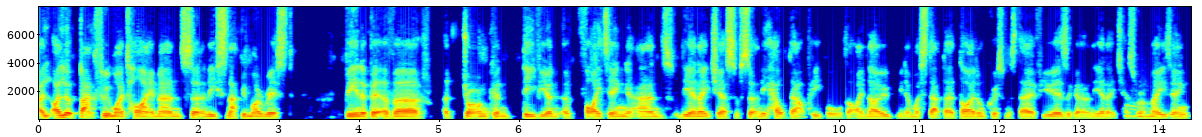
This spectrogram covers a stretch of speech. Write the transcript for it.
I, I look back through my time and certainly snapping my wrist, being a bit of a, a drunken deviant of fighting, and the NHS have certainly helped out people that I know. You know, my stepdad died on Christmas Day a few years ago, and the NHS were amazing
